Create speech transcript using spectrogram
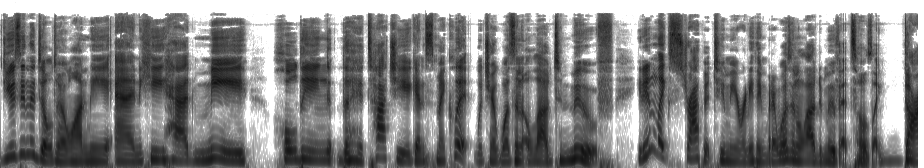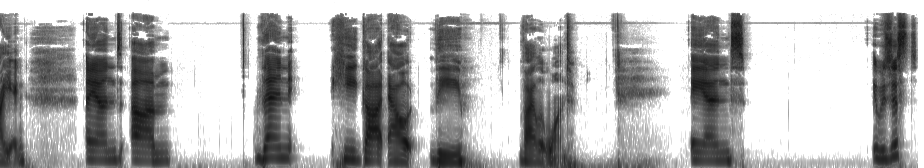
using the dildo on me and he had me holding the Hitachi against my clit, which I wasn't allowed to move. He didn't like strap it to me or anything, but I wasn't allowed to move it. So I was like dying. And um then he got out the violet wand. And it was just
